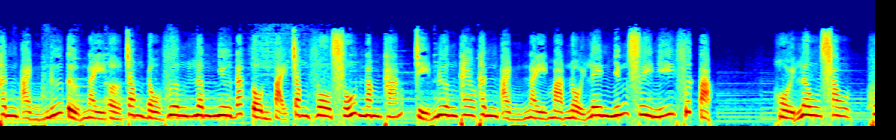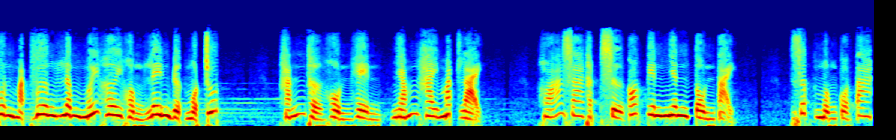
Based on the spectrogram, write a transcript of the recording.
Thân ảnh nữ tử này ở trong đầu vương lâm như đã tồn tại trong vô số năm tháng, chỉ nương theo thân ảnh này mà nổi lên những suy nghĩ phức tạp. Hồi lâu sau, khuôn mặt vương lâm mới hơi hồng lên được một chút. Hắn thở hổn hển, nhắm hai mắt lại. Hóa ra thật sự có tiên nhân tồn tại. Giấc mộng của ta.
